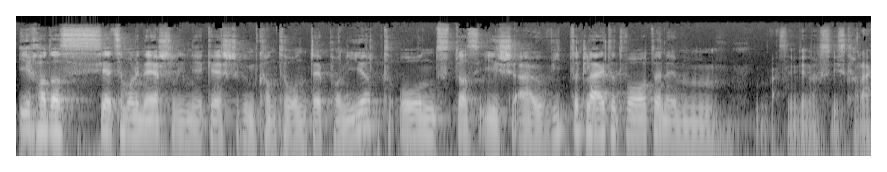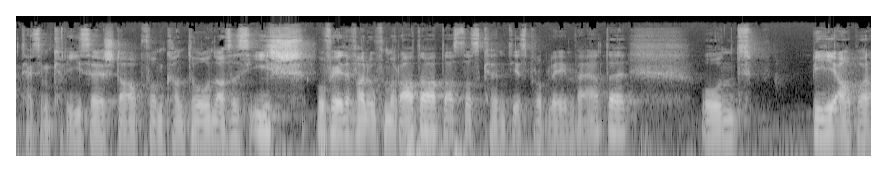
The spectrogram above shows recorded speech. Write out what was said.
Ich habe das jetzt einmal in erster Linie gestern beim Kanton deponiert und das ist auch weitergeleitet worden im weiß nicht, wie es korrekt heißt, im Krisenstab vom Kanton. Also es ist auf jeden Fall auf dem Radar, dass das könnte ein Problem werden und bin aber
